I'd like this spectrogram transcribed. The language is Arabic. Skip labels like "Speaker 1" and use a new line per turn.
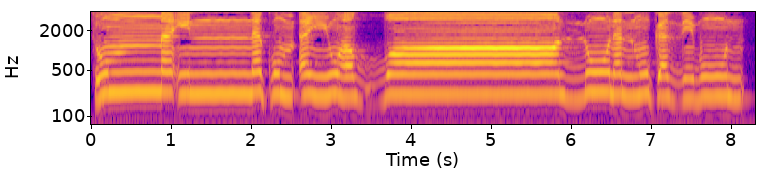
ثم إنكم أيها الضالون المكذبون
